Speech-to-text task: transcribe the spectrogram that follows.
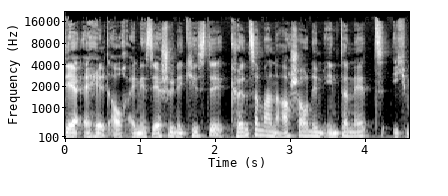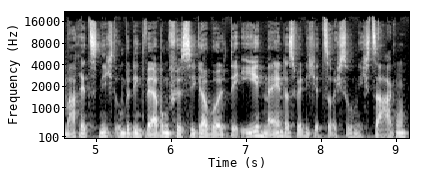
der erhält auch eine sehr schöne Kiste. Könnt ihr mal nachschauen im Internet. Ich mache jetzt nicht unbedingt Werbung für cigarworld.de. Nein, das werde ich jetzt euch so nicht sagen.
